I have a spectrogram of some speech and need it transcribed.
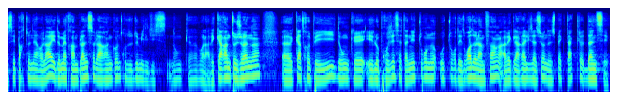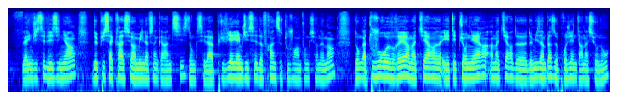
ces partenaires-là et de mettre en place la rencontre de 2010. Donc, voilà, avec 40 jeunes, 4 pays. Donc, et le projet cette année tourne autour des droits de l'enfant avec la réalisation d'un spectacle dansé. La MJC de Lézignan, depuis sa création en 1946, donc c'est la plus vieille MJC de France, toujours en fonctionnement, donc a toujours œuvré en matière et été pionnière en matière de, mise en place de projets internationaux.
